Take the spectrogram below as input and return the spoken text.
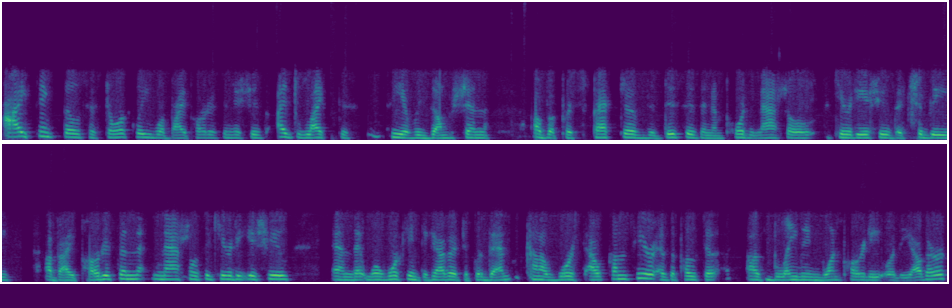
I think those historically were bipartisan issues. I'd like to see a resumption of a perspective that this is an important national security issue that should be a bipartisan national security issue and that we're working together to prevent kind of worst outcomes here as opposed to us blaming one party or the other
